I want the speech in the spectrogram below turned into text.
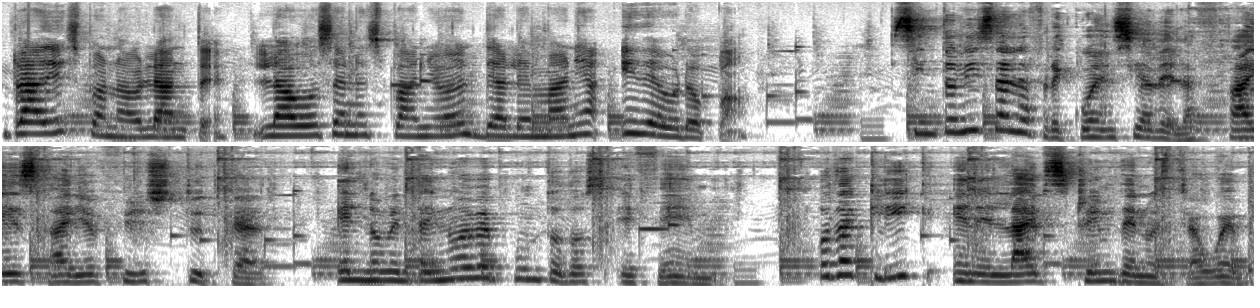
Radio Hispanohablante, la voz en español de Alemania y de Europa. Sintoniza la frecuencia de la Freies Radio für Stuttgart el 99.2 FM o da clic en el live stream de nuestra web,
